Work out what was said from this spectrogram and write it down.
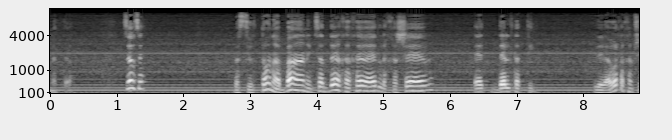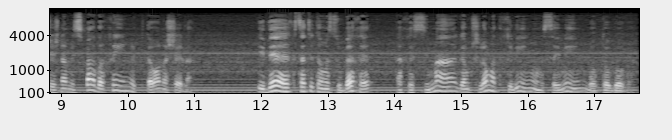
מטר. זהו זה. בסרטון הבא נמצא דרך אחרת לחשב את דלתה T, כדי להראות לכם שישנם מספר דרכים לפתרון השאלה. היא דרך קצת יותר מסובכת, אך ישימה גם כשלא מתחילים ומסיימים באותו גובה.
